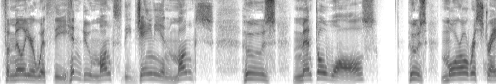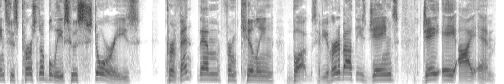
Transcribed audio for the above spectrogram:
familiar with the Hindu monks, the Jainian monks, whose mental walls, whose moral restraints, whose personal beliefs, whose stories prevent them from killing bugs. Have you heard about these Jains? J A I N.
